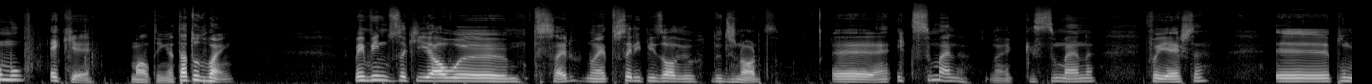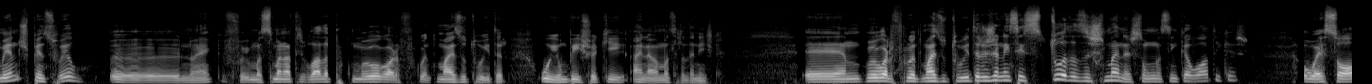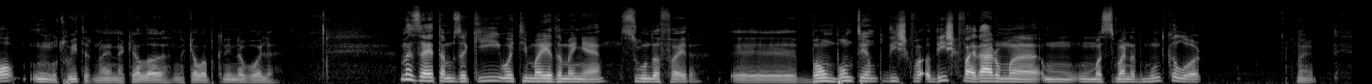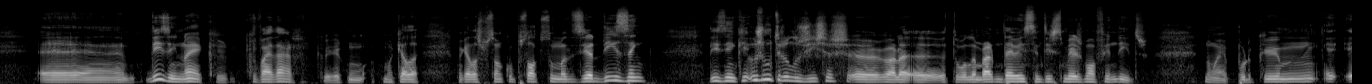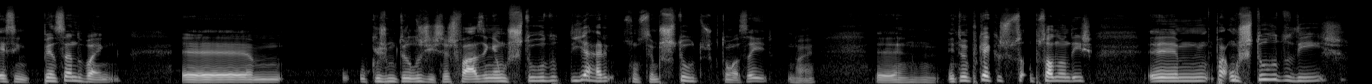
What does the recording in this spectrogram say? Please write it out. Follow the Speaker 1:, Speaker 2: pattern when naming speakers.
Speaker 1: Como é que é, maltinha? Está tudo bem? Bem-vindos aqui ao uh, terceiro, não é? Terceiro episódio de Desnorte. Uh, e que semana, não é? Que semana foi esta? Uh, pelo menos, penso eu, não é? Foi uma semana atribulada porque como eu agora frequento mais o Twitter... Ui, um bicho aqui... Ai não, é uma sardanisca. como eu agora frequento mais o Twitter, eu já nem sei se todas as semanas são assim caóticas ou é só no Twitter, não é? Naquela, naquela pequenina bolha. Mas é, estamos aqui, 8 e meia da manhã, segunda-feira. Uh, bom, bom tempo. Diz que, diz que vai dar uma, uma semana de muito calor. Não é? Uh, dizem, não é? Que, que vai dar. É como, como, aquela, como aquela expressão que o pessoal costuma dizer. Dizem, dizem que os meteorologistas, uh, agora estou a lembrar-me, devem sentir-se mesmo ofendidos. Não é? Porque, hum, é, é assim, pensando bem, o que os meteorologistas fazem é um estudo diário, são sempre estudos que estão a sair, não é? Uh, então, porquê é que o pessoal não diz? Pá, um estudo diz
